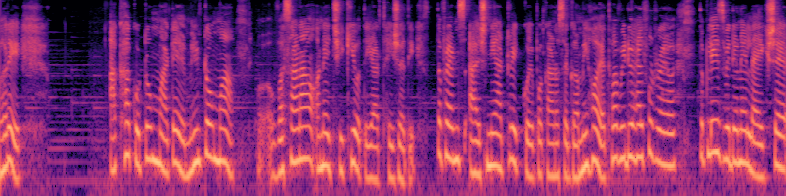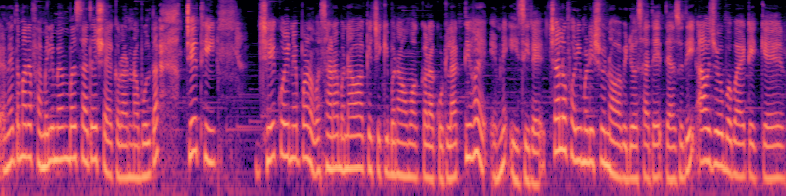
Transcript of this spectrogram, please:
ઘરે આખા કુટુંબ માટે મિનિટોમાં વસાણા અને ચીકીઓ તૈયાર થઈ જતી. તો ફ્રેન્ડ્સ આજની આ ટ્રીક કોઈ પણ કારણોસર ગમી હોય અથવા વીડિયો હેલ્પફુલ રહ્યો હોય, તો પ્લીઝ વિડીયોને લાઇક શેર અને તમારા ફેમિલી મેમ્બર્સ સાથે શેર કરવાનું ન ભૂલતા. જેથી જે કોઈને પણ વસાણા બનાવવા કે ચીકી બનાવવામાં કડાકૂટ લાગતી હોય, એમને ઇઝી રહે. ચાલો ફરી મળીશું નવા વીડિયો સાથે. ત્યાં સુધી આવજો. બબાય ટેક કેર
